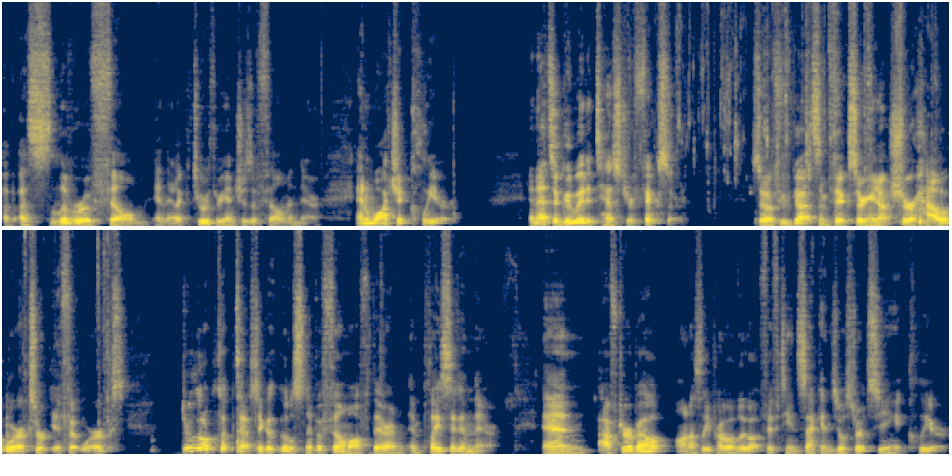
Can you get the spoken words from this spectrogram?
a, a sliver of film in there, like two or three inches of film in there, and watch it clear. And that's a good way to test your fixer. So if you've got some fixer, you're not sure how it works or if it works, do a little clip test. Take a little snip of film off there and, and place it in there. And after about, honestly, probably about 15 seconds, you'll start seeing it clear.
